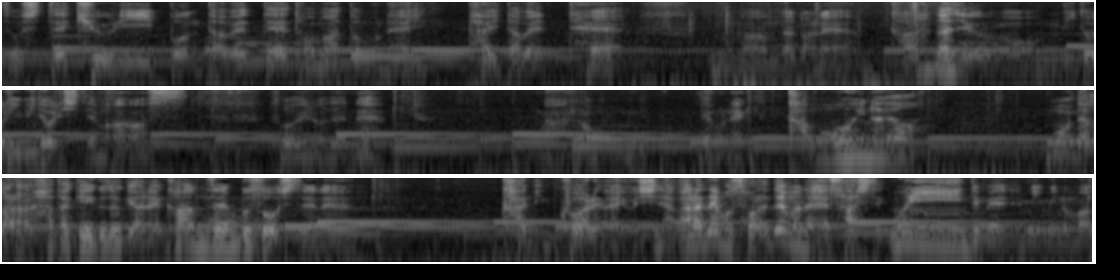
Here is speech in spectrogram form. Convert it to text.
そしてきゅうり1本食べてトマトもねいっぱい食べてなんだかね体中もう緑緑してます。そういうのでね。のでもね蚊も多いのよ。もうだから畑行く時はね完全武装してね蚊に食われないようにしながらでもそれでもね刺してウィーンって耳の周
